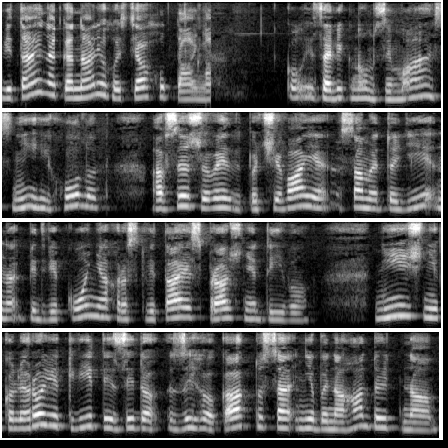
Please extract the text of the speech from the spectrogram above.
Вітаю на каналі Гостях у Тані. Коли за вікном зима, сніг і холод, а все живе відпочиває, саме тоді на підвіконнях розквітає справжнє диво. Ніжні кольорові квіти зидо- зигокактуса ніби нагадують нам,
